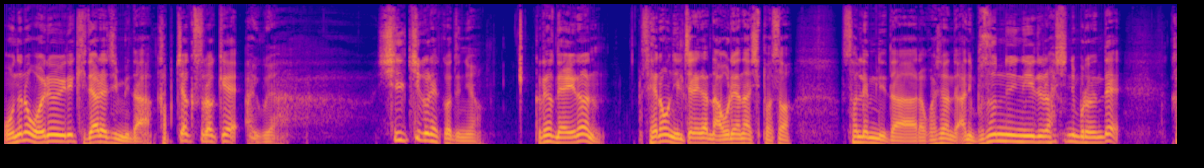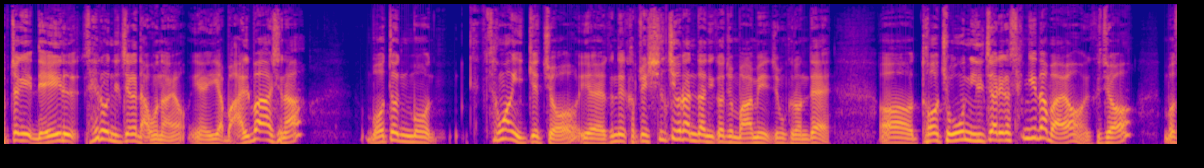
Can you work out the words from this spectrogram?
오늘은 월요일이 기다려집니다. 갑작스럽게 아이고야 실직을 했거든요. 그래서 내일은 새로운 일자리가 나오려나 싶어서 설렙니다라고 하셨는데 아니 무슨 일을 하시는지 모르는데 갑자기 내일 새로운 일자리가 나오나요? 예, 이게 뭐 알바하시나? 뭐 어떤 뭐 상황이 있겠죠. 예, 근데 갑자기 실직을 한다니까 좀 마음이 좀 그런데 어, 더 좋은 일자리가 생기나 봐요. 그죠? 뭐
